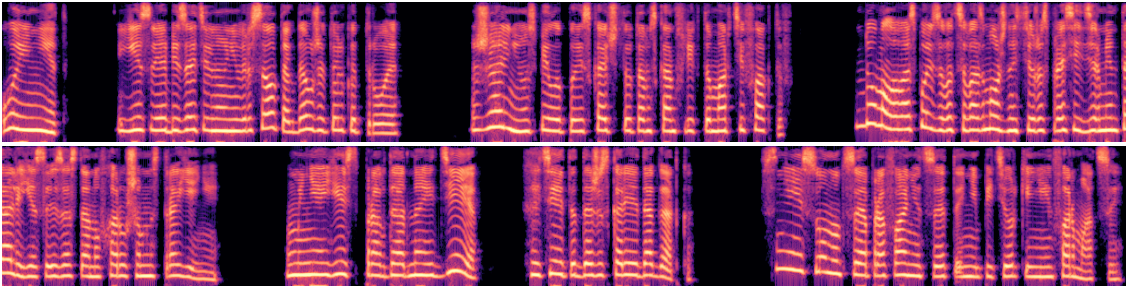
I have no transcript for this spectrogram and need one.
Ой, нет. Если обязательно универсал, тогда уже только трое. Жаль, не успела поискать, что там с конфликтом артефактов. Думала воспользоваться возможностью расспросить Зерментали, если застану в хорошем настроении. У меня есть, правда, одна идея, хотя это даже скорее догадка. С ней сунуться и опрофаниться — это ни пятерки, ни информации.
